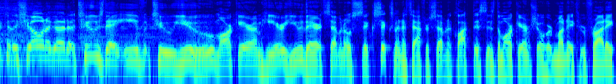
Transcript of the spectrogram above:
back to the show and a good Tuesday Eve to you. Mark Arum here, you there at 7.06, six minutes after 7 o'clock. This is the Mark Arum Show, heard Monday through Friday,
